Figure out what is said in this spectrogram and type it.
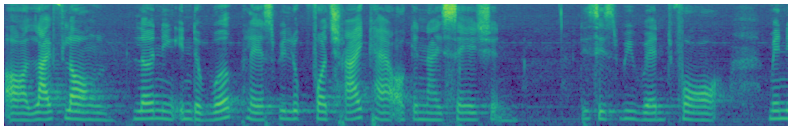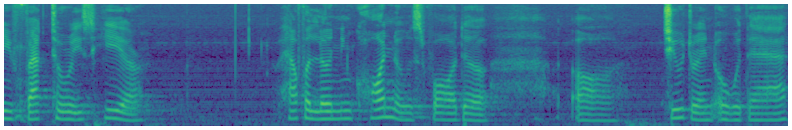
uh, lifelong learning in the workplace. We look for childcare organization. This is we went for many factories here. Have a learning corners for the uh, children over there.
